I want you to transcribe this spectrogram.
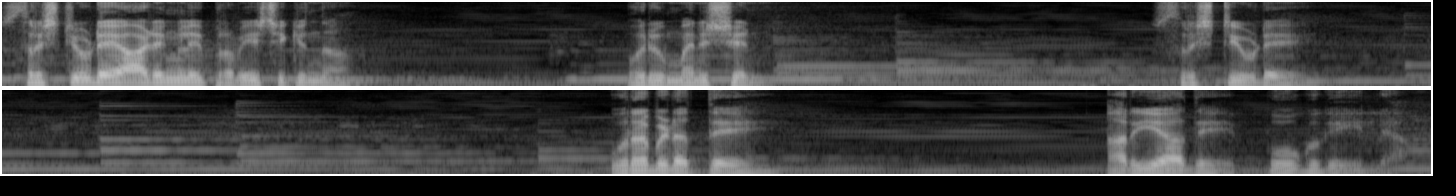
സൃഷ്ടിയുടെ ആഴങ്ങളിൽ പ്രവേശിക്കുന്ന ഒരു മനുഷ്യൻ സൃഷ്ടിയുടെ ഉറവിടത്തെ അറിയാതെ പോകുകയില്ല.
